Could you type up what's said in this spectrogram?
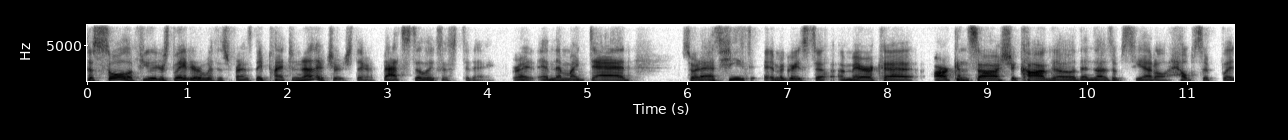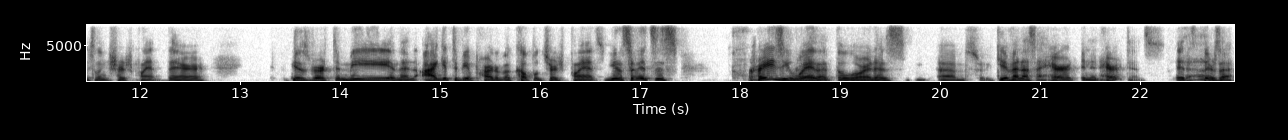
to Seoul a few years later with his friends, they planted another church there. That still exists today, right? And then my dad, sort of as he immigrates to America, Arkansas, Chicago, then ends up Seattle, helps a fledgling church plant there, gives birth to me, and then I get to be a part of a couple church plants. You know, so it's this crazy way that the Lord has um, sort of given us a her- an inheritance. It's yeah. there's a,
